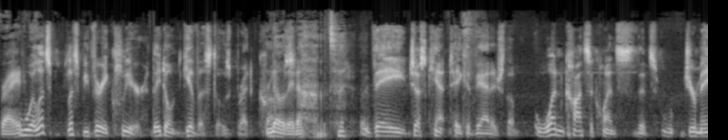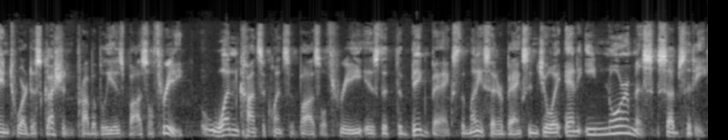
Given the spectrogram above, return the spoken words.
right? Well, let's let's be very clear. They don't give us those breadcrumbs. No, they don't. they just can't take advantage of them. One consequence that's germane to our discussion probably is Basel III. One consequence of Basel III is that the big banks, the money center banks, enjoy an enormous subsidy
